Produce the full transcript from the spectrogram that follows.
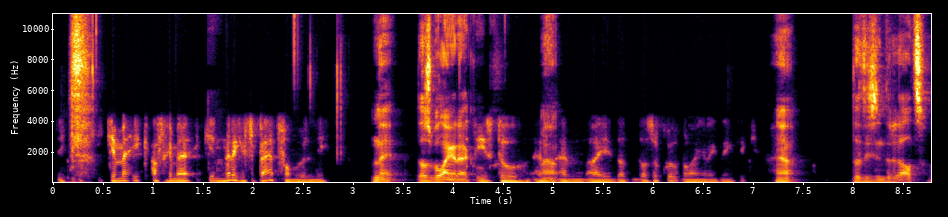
Ik, ik, heb, ik, als je mij, ik heb nergens spijt van, wil niet. Nee, dat is belangrijk. Hier toe. En, ja. en ay, dat, dat is ook wel belangrijk, denk ik. Ja, dat is inderdaad zo.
